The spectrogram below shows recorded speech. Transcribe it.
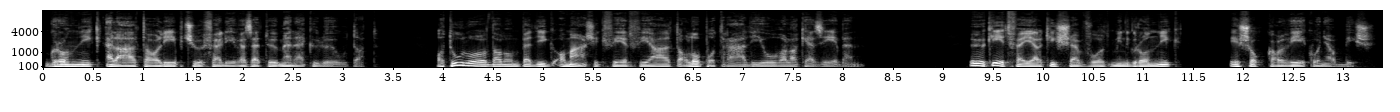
Gronnik elállta a lépcső felé vezető menekülő utat. A túloldalon pedig a másik férfi állt a lopott rádióval a kezében. Ő két fejjel kisebb volt, mint Gronnik, és sokkal vékonyabb is.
